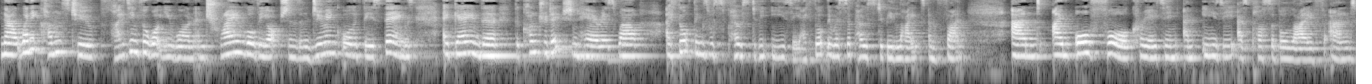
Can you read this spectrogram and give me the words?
Now, when it comes to fighting for what you want and trying all the options and doing all of these things, again, the, the contradiction here is well, I thought things were supposed to be easy. I thought they were supposed to be light and fun. And I'm all for creating an easy as possible life and,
